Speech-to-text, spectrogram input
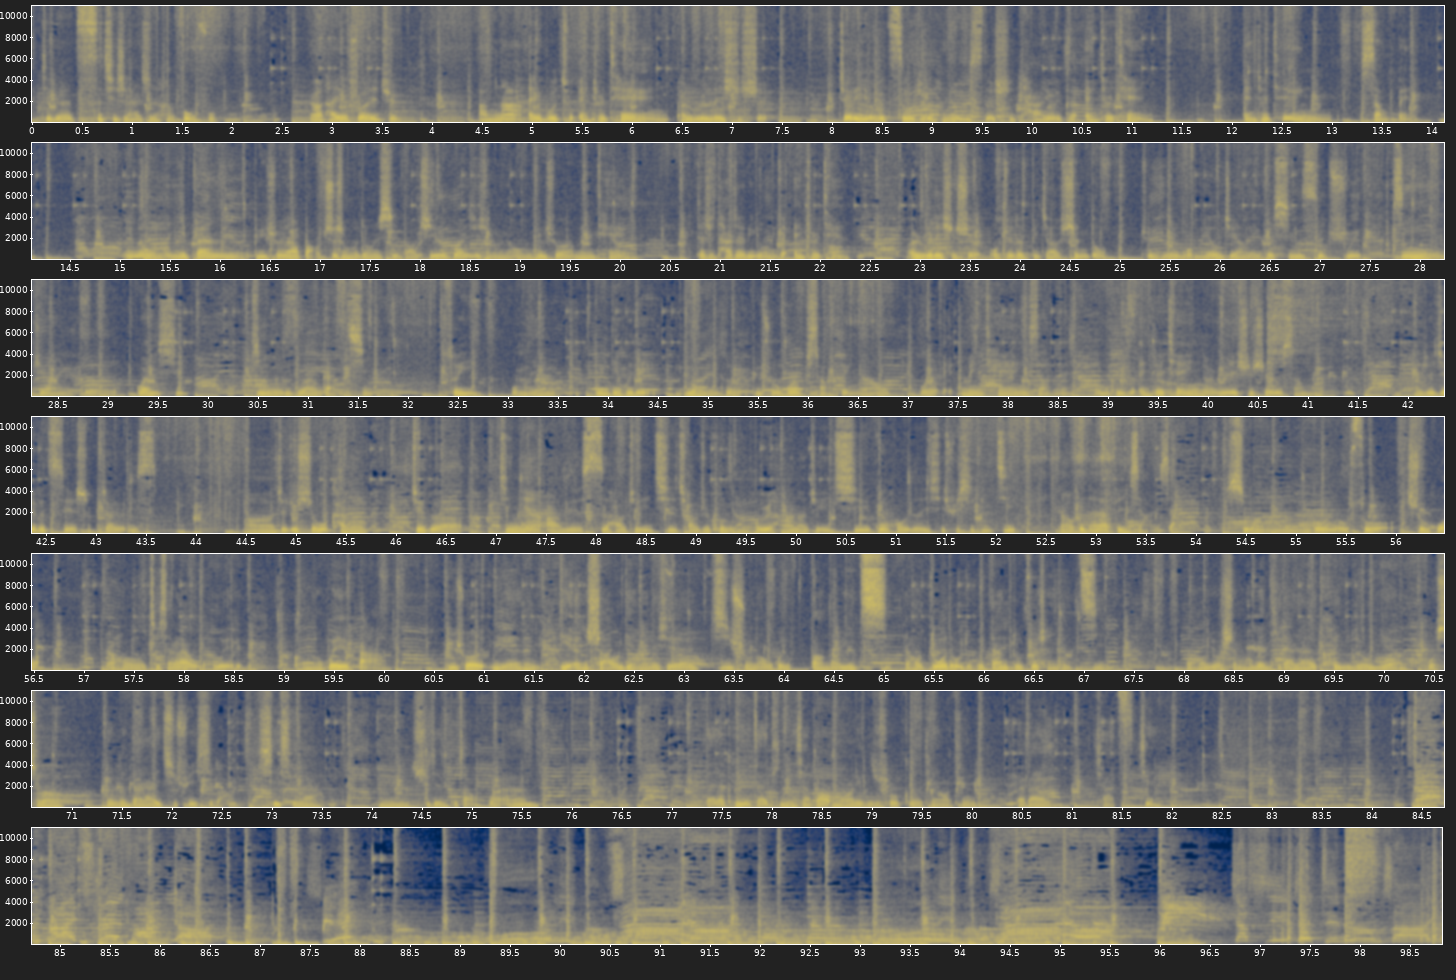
这个词其实还是很丰富。然后他又说了一句，I'm not able to entertain a relationship。这里有个词我觉得很有意思的是，它有一个 entertain Entertain something。因为我们一般，比如说要保持什么东西，保持一个关系什么的，我们会说 maintain，但是他这里用一个 entertain，a relationship，我觉得比较生动，就是说我没有这样一个心思去经营这样一个关系，经营一段感情，所以我们不一定会得用一个，比如说 work something out 或者 maintain something，我们可以说 entertain a relationship with someone，我觉得这个词也是比较有意思。啊，这就是我看了这个今年二月四号这一期乔治克鲁尼和瑞哈娜这一期过后的一些学习笔记，然后跟大家分享一下，希望你们能够有所收获。然后接下来我会可能会把，比如说语言点少一点的那些集数呢，我会放到一起，然后多的我就会单独做成一集。然后有什么问题大家也可以留言，我希望能跟大家一起学习吧，谢谢啦。嗯，时间不早，晚安。大家可以再听一下《Bob Marley》这首歌，挺好听的。拜拜，下次见。哦。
